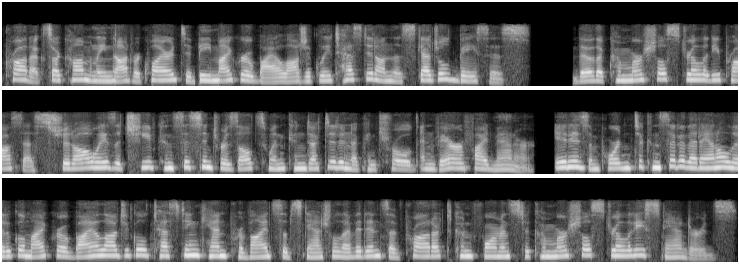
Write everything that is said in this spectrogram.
products are commonly not required to be microbiologically tested on the scheduled basis. Though the commercial sterility process should always achieve consistent results when conducted in a controlled and verified manner, it is important to consider that analytical microbiological testing can provide substantial evidence of product conformance to commercial sterility standards.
